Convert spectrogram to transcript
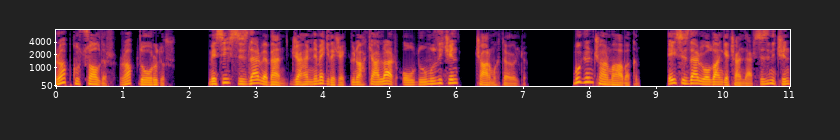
Rab kutsaldır, Rab doğrudur. Mesih sizler ve ben cehenneme gidecek günahkarlar olduğumuz için çarmıhta öldü. Bugün çarmıha bakın. Ey sizler yoldan geçenler, sizin için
